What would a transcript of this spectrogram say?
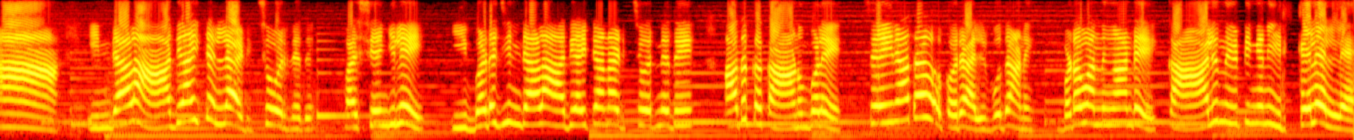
ആ ഇന്റെ ആൾ ആദ്യമായിട്ടല്ല അടിച്ചു വരുന്നത്. പക്ഷേങ്കിലേ ഇവിടെ ജിന്റെ ആൾ ആദ്യമായിട്ടാണ് അടിച്ചു വരുന്നത്. അതൊക്കെ കാണുമ്പോളേ സൈനാഥൊക്കെ ഒരു അത്ഭുതാണ്. ഇവിടെ വന്നുങ്ങാണ്ടേ കാൽ നീട്ടി ഇങ്ങനെ ഇരിക്കലല്ലേ?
